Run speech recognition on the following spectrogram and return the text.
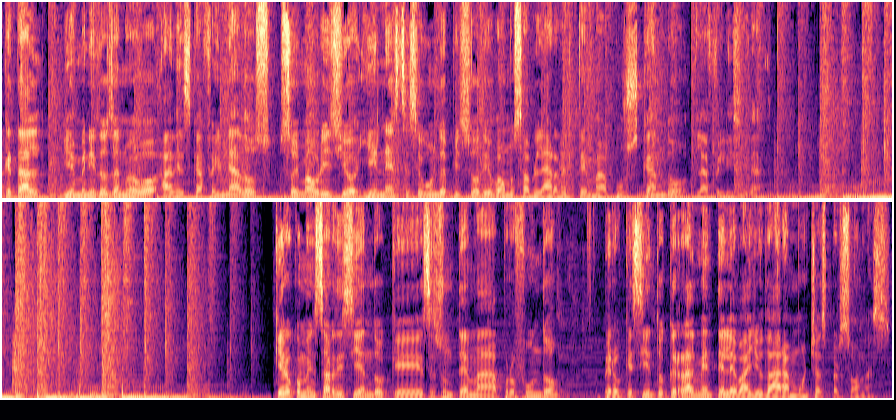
¿qué tal? Bienvenidos de nuevo a Descafeinados. Soy Mauricio y en este segundo episodio vamos a hablar del tema Buscando la felicidad. Quiero comenzar diciendo que ese es un tema profundo, pero que siento que realmente le va a ayudar a muchas personas.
